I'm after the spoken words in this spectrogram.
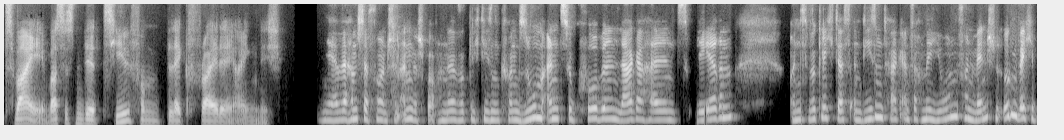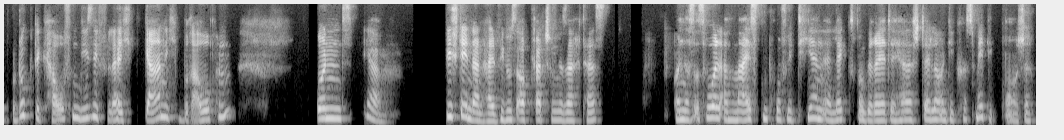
2. Was ist denn der Ziel vom Black Friday eigentlich? Ja, wir haben es ja vorhin schon angesprochen, ne? wirklich diesen Konsum anzukurbeln, Lagerhallen zu leeren. Und es ist wirklich, dass an diesem Tag einfach Millionen von Menschen irgendwelche Produkte kaufen, die sie vielleicht gar nicht brauchen. Und ja, die stehen dann halt, wie du es auch gerade schon gesagt hast. Und das ist wohl am meisten profitieren Elektrogerätehersteller und die Kosmetikbranche.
